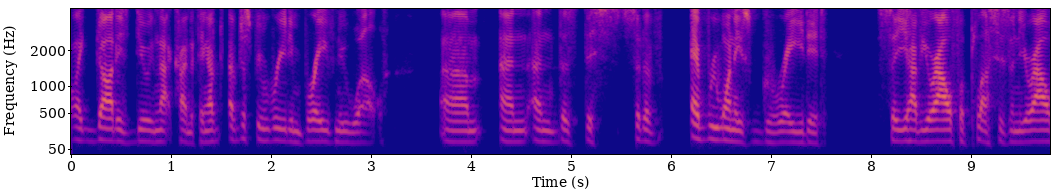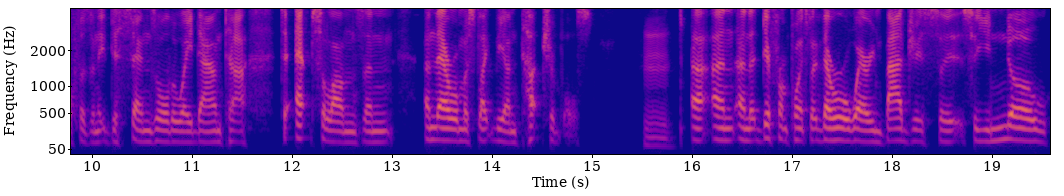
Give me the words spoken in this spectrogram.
like God is doing that kind of thing. I've I've just been reading Brave New World, um, and and there's this sort of everyone is graded. So you have your alpha pluses and your alphas, and it descends all the way down to to epsilons, and and they're almost like the untouchables. Hmm. Uh, and and at different points, like they're all wearing badges, so so you know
